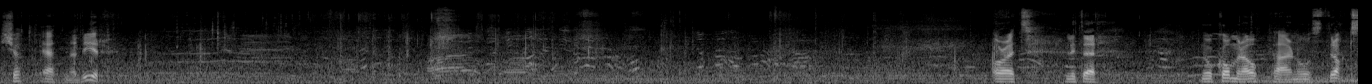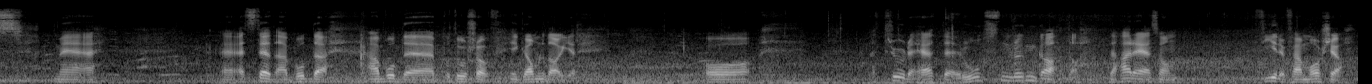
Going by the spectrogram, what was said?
kjøttetende dyr? All right, lytter. Nå kommer jeg opp her nå straks med eh, et sted jeg bodde. Jeg bodde på Torshov i gamle dager. Og jeg tror det heter Rosenlundgata. Det her er sånn fire-fem år siden.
